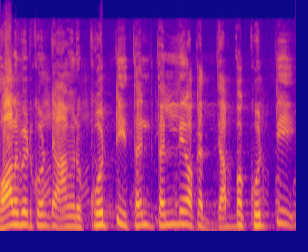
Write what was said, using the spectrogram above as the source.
గోల పెట్టుకుంటే ఆమెను కొట్టి తల్లి తల్లిని ఒక దెబ్బ కొట్టి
